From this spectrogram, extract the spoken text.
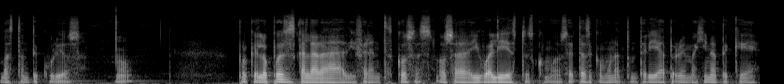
bastante curiosa, ¿no? Porque lo puedes escalar a diferentes cosas. O sea, igual y esto es como, se te hace como una tontería, pero imagínate que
